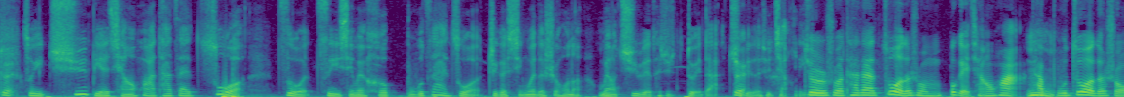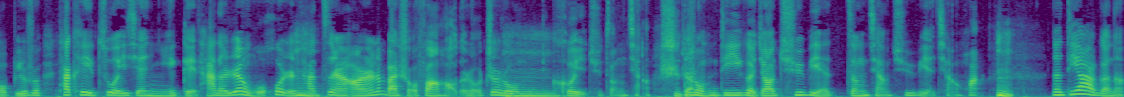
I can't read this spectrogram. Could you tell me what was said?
对所以区别强化他在做自我刺激行为和不再做这个行为的时候呢，我们要区别的去对待，区别的去奖励。就是说他在做的时候我们不给强化，嗯他不做的时候，比如说他可以做一些你给他的任务，或者他嗯自然而然的把手放好的时候，这时候我们嗯可以去增强。是的这是，我们第一个叫区别增强、区别强化。嗯，那第二个呢，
